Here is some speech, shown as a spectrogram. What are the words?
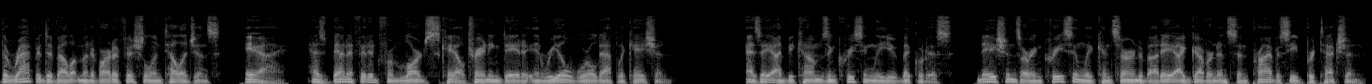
The rapid development of artificial intelligence, AI, has benefited from large-scale training data in real-world application. As AI becomes increasingly ubiquitous, nations are increasingly concerned about AI governance and privacy protection.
